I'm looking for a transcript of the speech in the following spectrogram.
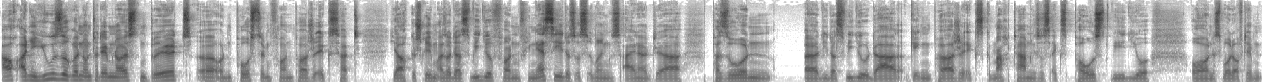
Auch eine Userin unter dem neuesten Bild äh, und Posting von Persia X hat ja auch geschrieben, also das Video von Finessi, das ist übrigens eine der Personen, äh, die das Video da gegen Persia X gemacht haben, dieses Exposed-Video. Und es wurde auf dem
